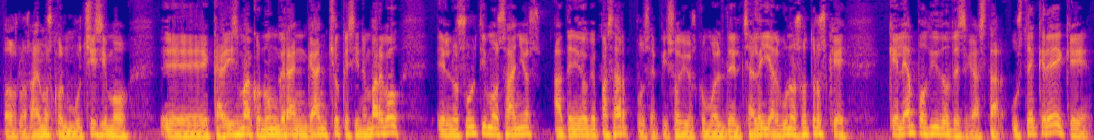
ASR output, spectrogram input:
todos lo sabemos, con muchísimo eh, carisma, con un gran gancho, que sin embargo en los últimos años ha tenido que pasar pues episodios como el del Chalet y algunos otros que, que le han podido desgastar. ¿Usted cree que,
